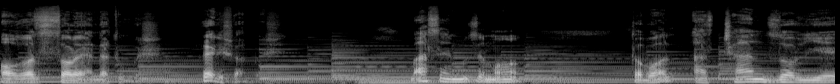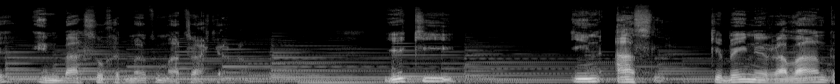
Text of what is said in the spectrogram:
آغاز سال آیندهتون باشه. خیلی شاد باشید. بحث امروز ما تا بال از چند زاویه این بحث رو خدمتتون مطرح کردم. یکی این اصل که بین روند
